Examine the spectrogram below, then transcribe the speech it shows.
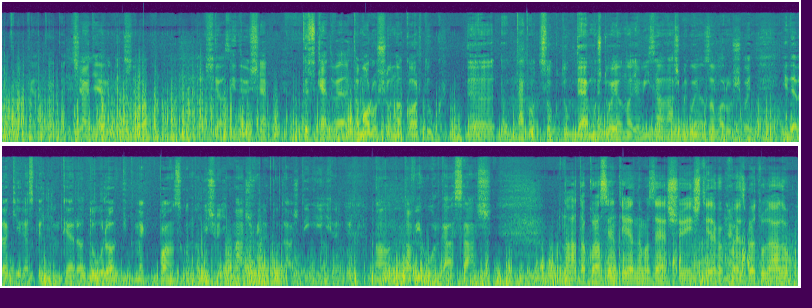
napfelkeltétet, se a gyermek, se, a- se az idősebb. Közkedvelt. A Maroson akartuk, ö, tehát ott szoktuk, de most olyan nagy a vízállás, meg olyan zavaros, hogy ide bekérezkedtünk erre a tóra, itt meg panaszkodnak is, hogy itt másféle tudást igényel a tavi horgászás. Na hát akkor azt jelenti, hogy ez nem az első, és tényleg akkor ezt gratulálok.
